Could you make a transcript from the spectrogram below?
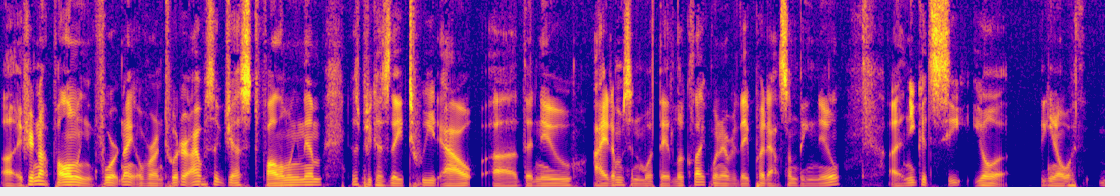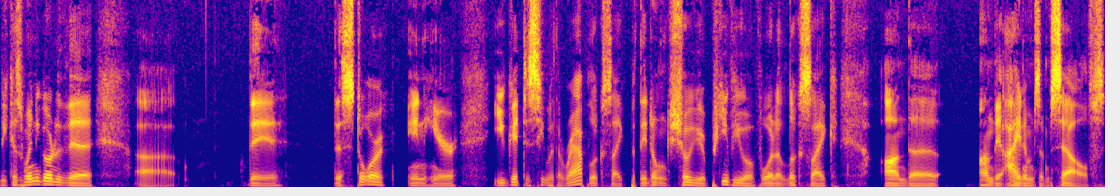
Uh, if you're not following Fortnite over on Twitter, I would suggest following them just because they tweet out uh, the new items and what they look like whenever they put out something new, uh, and you could see you'll you know with, because when you go to the uh, the the store in here, you get to see what the wrap looks like, but they don't show you a preview of what it looks like on the on the items themselves.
